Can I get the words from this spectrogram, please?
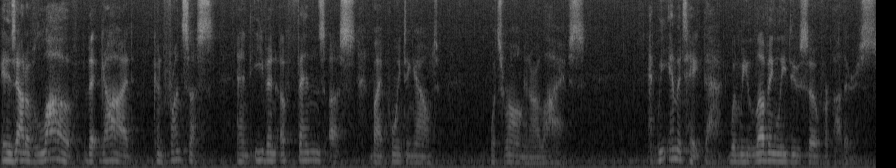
It is out of love that God confronts us and even offends us by pointing out what's wrong in our lives. And we imitate that when we lovingly do so for others.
